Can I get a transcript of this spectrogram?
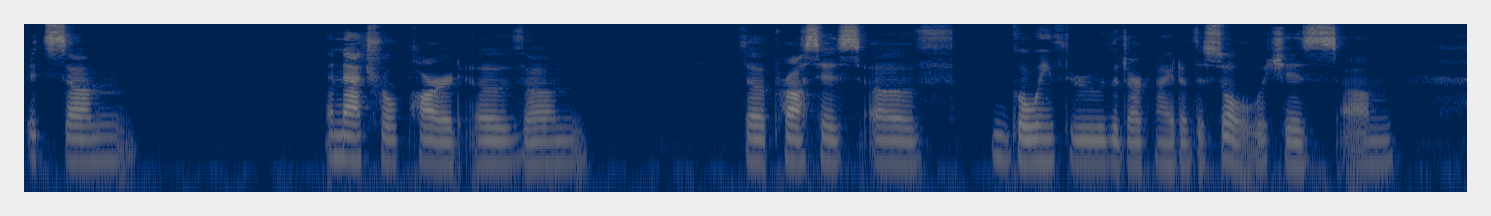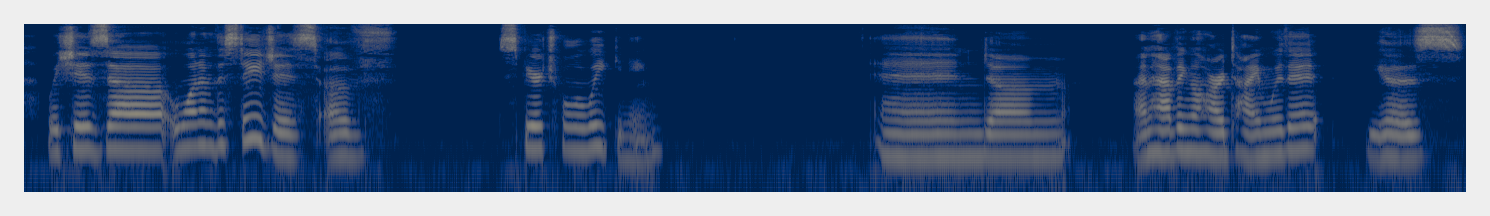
it's um, a natural part of um, the process of going through the dark night of the soul, which is um, which is uh, one of the stages of spiritual awakening and um, I'm having a hard time with it because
